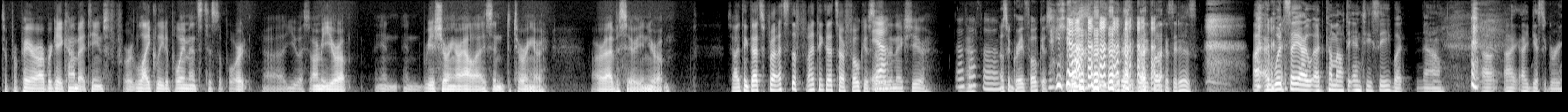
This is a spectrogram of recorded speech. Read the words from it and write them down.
to prepare our brigade combat teams for likely deployments to support uh, U.S. Army Europe and, and reassuring our allies and deterring our, our adversary in Europe. So I think that's that's the I think that's our focus Yeah. over the next year. That's Yeah. awesome. That's a great focus. yeah. that is a great focus. It is. I, I would say I, would come out to NTC, but no, uh, I, I disagree.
